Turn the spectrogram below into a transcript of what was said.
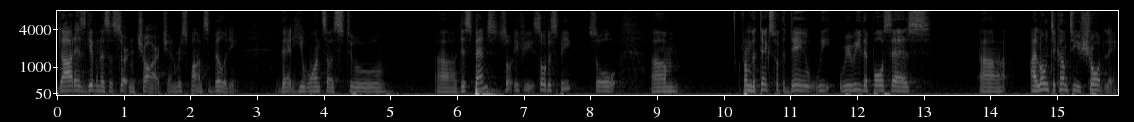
God has given us a certain charge and responsibility that He wants us to uh, dispense, so if you, so to speak. So, um, from the text for today, we we read that Paul says, uh, "I long to come to you shortly,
